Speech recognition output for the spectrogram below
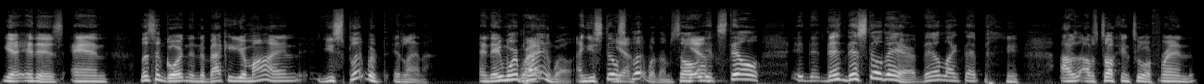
Yeah, it is. And listen, Gordon, in the back of your mind, you split with Atlanta. And they weren't Right. playing well, and you still Yeah. split with them. So Yeah. it's still it, they're, they're still there. They're like that. I was I was talking to a friend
